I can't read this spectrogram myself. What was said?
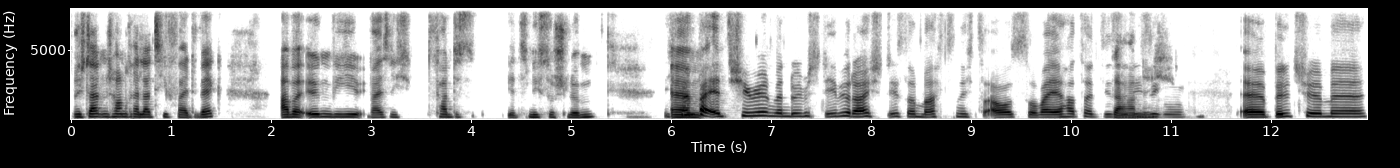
wir standen schon relativ weit weg, aber irgendwie, weiß nicht, fand es jetzt nicht so schlimm. Ich Ähm, finde bei Ed Sheeran, wenn du im Stehbereich stehst, dann macht es nichts aus, so, weil er hat halt diese riesigen äh, Bildschirme,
